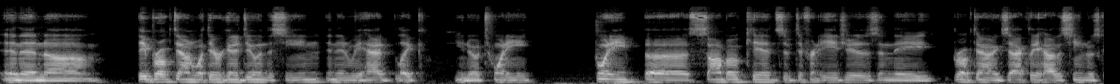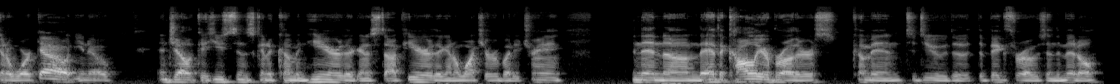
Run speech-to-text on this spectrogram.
Yeah. And then um, they broke down what they were going to do in the scene, and then we had like you know 20, 20 uh, Sambo kids of different ages, and they broke down exactly how the scene was going to work out. You know, Anjelica Huston's going to come in here. They're going to stop here. They're going to watch everybody training. And then um, they had the Collier brothers come in to do the the big throws in the middle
